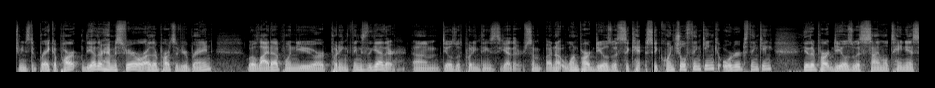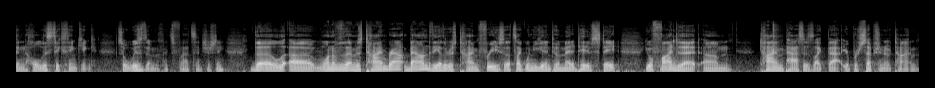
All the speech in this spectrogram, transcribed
which means to break apart. The other hemisphere or other parts of your brain will light up when you are putting things together. Um, deals with putting things together. Some uh, one part deals with sequ- sequential thinking, ordered thinking. The other part deals with simultaneous and holistic thinking. So wisdom. It's that's interesting. The uh, one of them is time bound. The other is time free. So that's like when you get into a meditative state, you'll find that um, time passes like that. Your perception of time.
